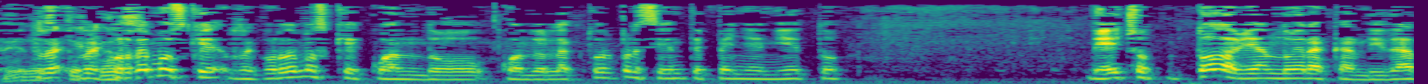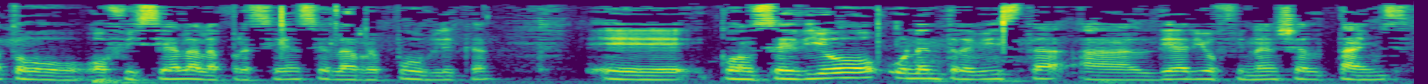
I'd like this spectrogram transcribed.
Este recordemos que recordemos que cuando cuando el actual presidente Peña Nieto de hecho todavía no era candidato oficial a la presidencia de la República, eh, concedió una entrevista al diario Financial Times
